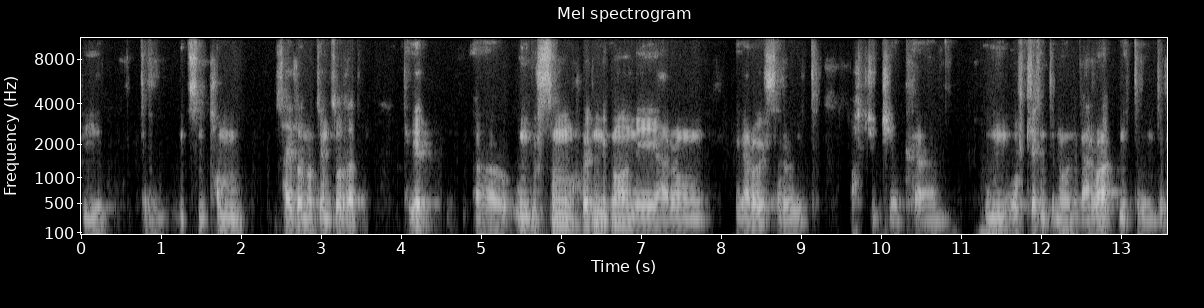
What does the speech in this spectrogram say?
би тэр үндсэн том сайлонуудын зургаад тэгээд өнгөрсөн 21 оны 11 12 сарын үед очиж яг өмнө уртлынхын тэр нөгөө нэг 10-аад метр өндөр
